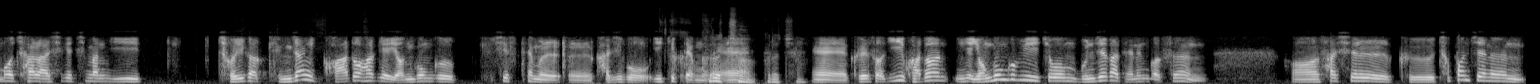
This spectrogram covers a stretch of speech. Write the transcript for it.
뭐잘 아시겠지만 이 저희가 굉장히 과도하게 연공급 시스템을 가지고 있기 때문에 그렇죠, 그렇죠. 예, 그래서 이 과도한 이게 연공급이 좀 문제가 되는 것은 어 사실 그 첫 번째는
